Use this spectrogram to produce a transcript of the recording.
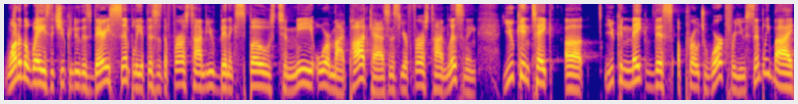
one of the ways that you can do this very simply, if this is the first time you've been exposed to me or my podcast, and it's your first time listening, you can take uh, you can make this approach work for you simply by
